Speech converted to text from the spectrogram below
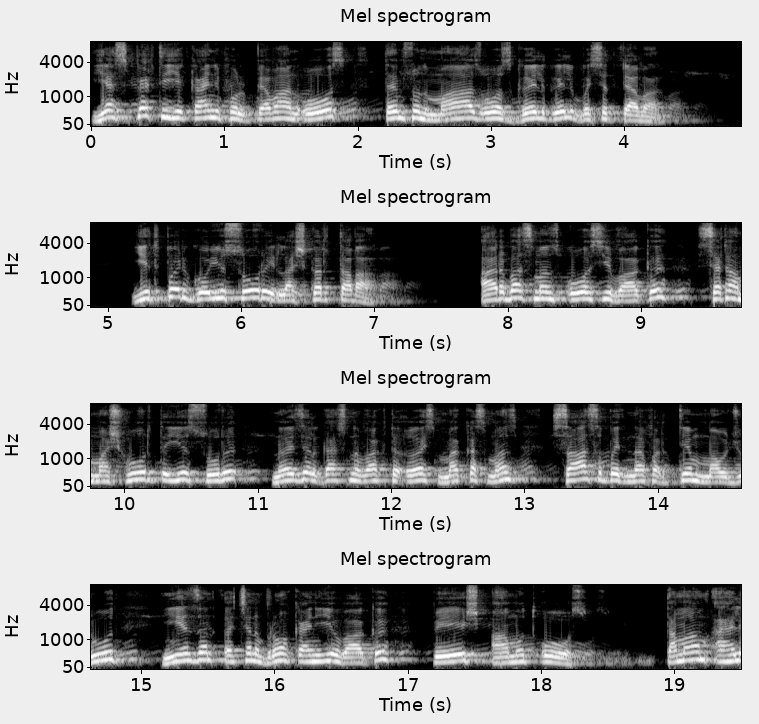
یس پہ یہ کن پھل پیوان اوس تم سند ماز اوس گل گل ورست پیوان یت پر گو یہ سوری لشکر تباہ۔ عربس منز اوس یہ واقع سٹھا مشہور تو یہ سور نازل گسن وقت اس مکس منز ساس بد نفر تم موجود یہ زن اچن برو کن یہ واقع پیش آمت اوس۔ تمام اہل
